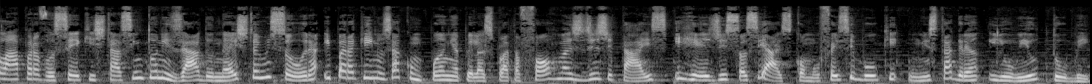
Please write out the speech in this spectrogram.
Olá para você que está sintonizado nesta emissora e para quem nos acompanha pelas plataformas digitais e redes sociais como o Facebook, o Instagram e o YouTube.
